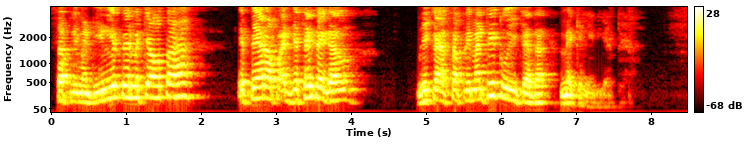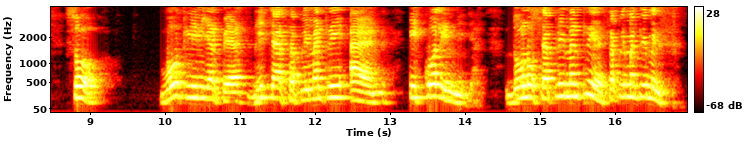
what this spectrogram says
सप्लीमेंट लीनियर पेयर में क्या होता है? A pair of adjacent angle which are supplementary to each other make a linear pair. So, both linear pairs which are supplementary and equal in measure. दोनों supplementary है. Supplementary means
